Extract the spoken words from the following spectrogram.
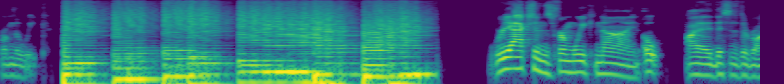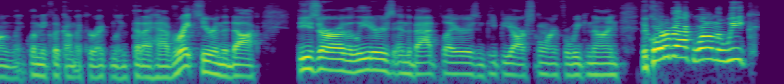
from the week? Reactions from week nine. Oh, I this is the wrong link. Let me click on the correct link that I have right here in the doc. These are the leaders and the bad players and PPR scoring for week nine. The quarterback won on the week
